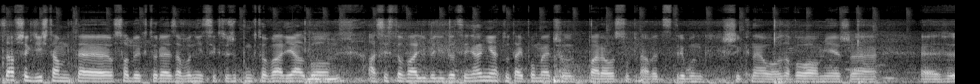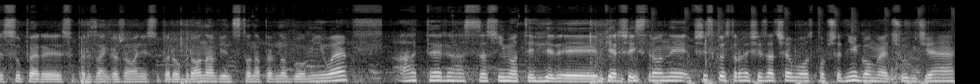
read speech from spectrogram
Zawsze gdzieś tam te osoby, które zawodnicy, którzy punktowali albo asystowali byli doceniani, a tutaj po meczu parę osób nawet z trybun krzyknęło, zawołało mnie, że e, super, super zaangażowanie, super obrona, więc to na pewno było miłe. A teraz zacznijmy od tej e, pierwszej strony. Wszystko trochę się zaczęło od poprzedniego meczu, gdzie e,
